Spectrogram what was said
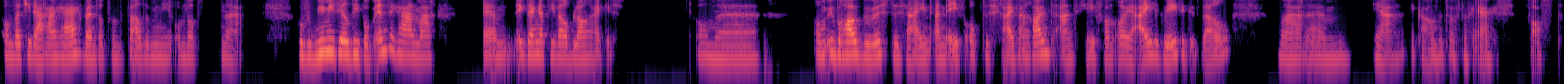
omdat je daaraan gehecht bent op een bepaalde manier. Omdat, nou ja, hoef ik nu niet heel diep op in te gaan, maar ik denk dat die wel belangrijk is om, uh, om überhaupt bewust te zijn en even op te schrijven en ruimte aan te geven van, oh ja, eigenlijk weet ik het wel, maar ehm, ja, ik hou me toch nog ergens vast.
